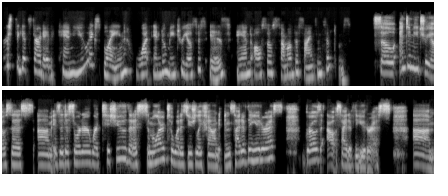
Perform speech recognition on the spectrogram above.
First, to get started, can you explain what endometriosis is and also some of the signs and symptoms? So, endometriosis um, is a disorder where tissue that is similar to what is usually found inside of the uterus grows outside of the uterus. Um,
